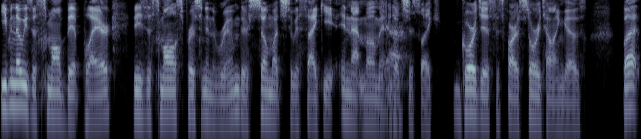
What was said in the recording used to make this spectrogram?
even though he's a small bit player, he's the smallest person in the room. There's so much to his psyche in that moment yeah. that's just like gorgeous as far as storytelling goes. But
